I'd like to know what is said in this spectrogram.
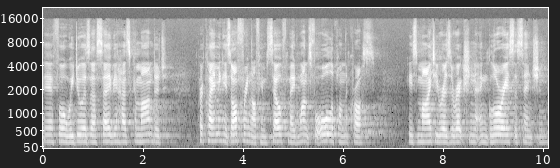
Therefore, we do as our Saviour has commanded, proclaiming his offering of himself made once for all upon the cross his mighty resurrection and glorious ascension,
